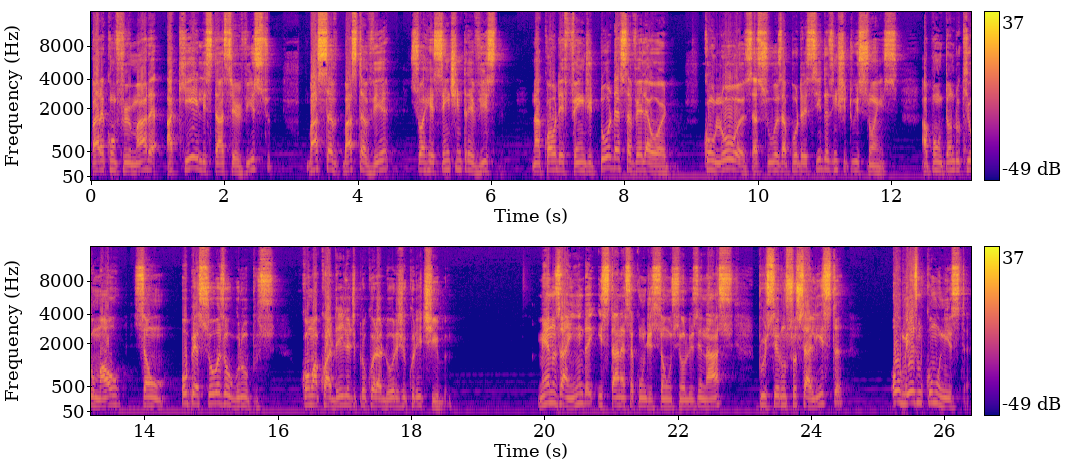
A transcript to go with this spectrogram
Para confirmar a que ele está a serviço, Basta, basta ver sua recente entrevista, na qual defende toda essa velha ordem, com loas às suas apodrecidas instituições, apontando que o mal são ou pessoas ou grupos, como a quadrilha de procuradores de Curitiba. Menos ainda está nessa condição o senhor Luiz Inácio por ser um socialista ou mesmo comunista.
